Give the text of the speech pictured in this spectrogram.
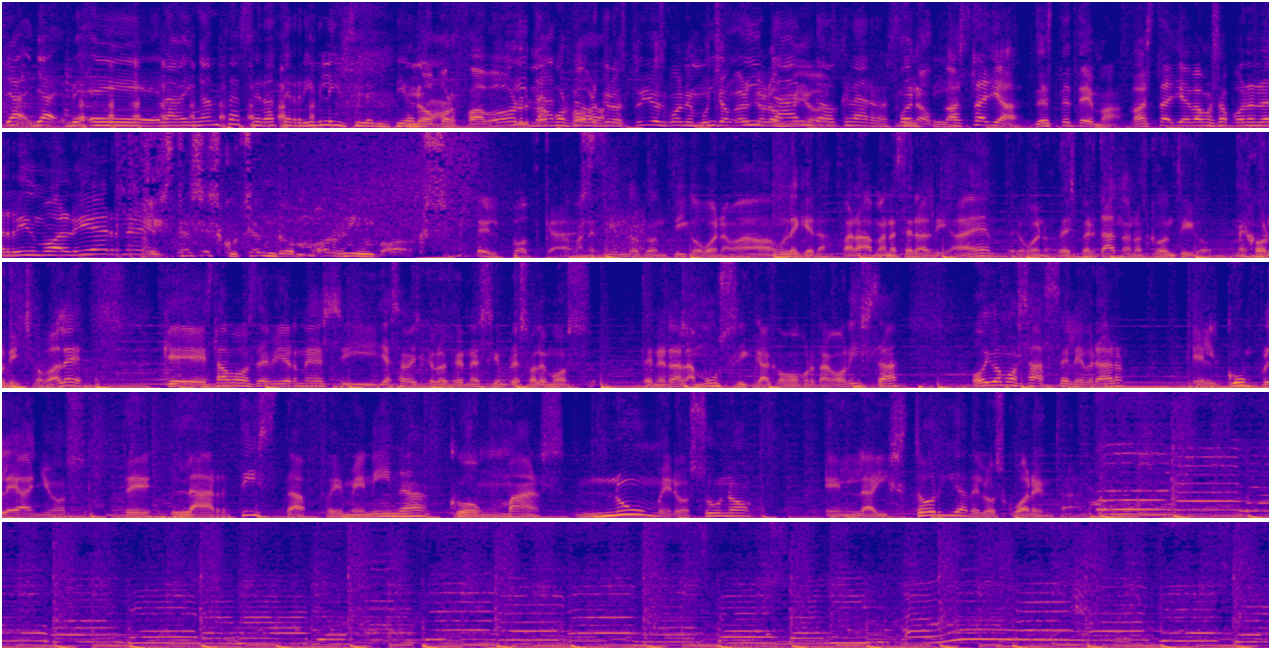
Ya, ya, eh, la venganza será terrible y silenciosa. No, por favor, Y no, por favor, que los tuyos huelen mucho Y- peor y que los tanto, míos. claro, sí, bueno, sí. basta ya de este tema. Basta ya, vamos a ponerle ritmo al viernes. Estás escuchando Morning Box, el podcast. Amaneciendo contigo, bueno, aún le queda para amanecer al día, ¿eh? Pero bueno, despertándonos contigo, mejor dicho, ¿vale? Que estamos de viernes y ya sabéis que los viernes siempre solemos tener a la música como protagonista. Hoy vamos a celebrar el cumpleaños de la artista femenina con más números uno en la historia de los 40.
